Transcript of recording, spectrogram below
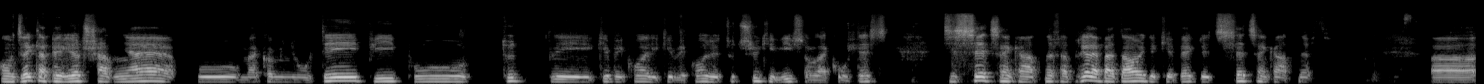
on dirait que la période charnière pour ma communauté, puis pour tous les Québécois et les Québécoises et tous ceux qui vivent sur la côte Est, 1759, après la bataille de Québec de 1759. Euh,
